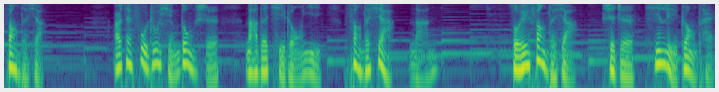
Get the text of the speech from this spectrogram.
放得下，而在付诸行动时，拿得起容易，放得下难。所谓放得下，是指心理状态，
